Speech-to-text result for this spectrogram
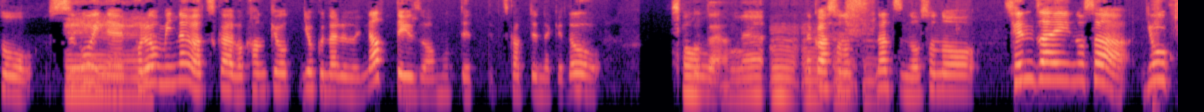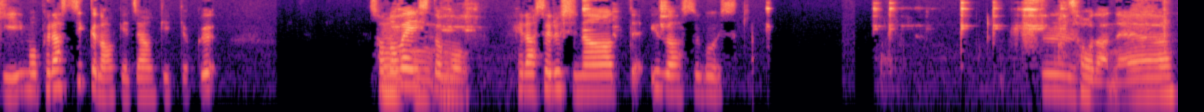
そうすごいね、これをみんなが使えば環境良くなるのになっていうのは思ってって使ってんだけどそうだよね。うんうんうんうんだからその、なんつうのその洗剤のさ容器もプラスチックなわけじゃん結局。そのウェイストも減らせるしなーってゆずはすごい好き。うん。そうだね。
